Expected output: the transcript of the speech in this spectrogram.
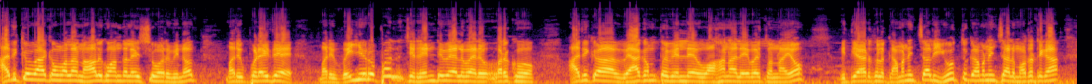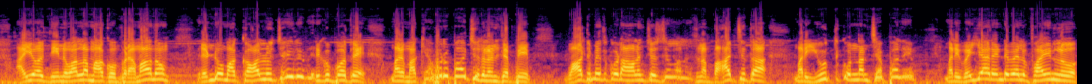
అధిక వేగం వల్ల నాలుగు వందలు వేసేవారు వినోద్. మరి ఇప్పుడైతే మరి వెయ్యి రూపాయల నుంచి రెండు వేల వర- వరకు అధిక వేగంతో వెళ్ళే వాహనాలు ఏవైతే ఉన్నాయో విద్యార్థులు గమనించాలి యూత్ గమనించాలి మొదటగా. అయ్యో దీనివల్ల మాకు ప్రమాదం. రెండు మా కాళ్ళు చేతులు విరిగిపోతే మరి మాకు ఎవరు బాధ్యతలు అని చెప్పి వాటి మీద కూడా ఆలోచించవలసిన బాధ్యత మరి యూత్కు ఉందని చెప్పాలి. మరి వెయ్యి రెండు వేల ఫైన్లు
